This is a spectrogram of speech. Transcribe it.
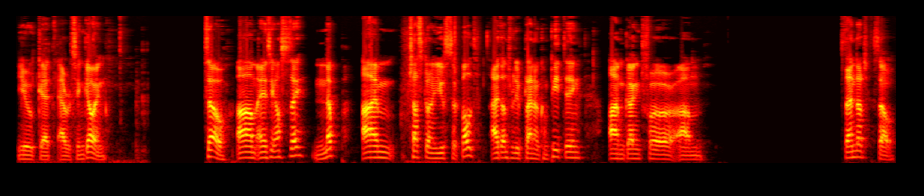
you get everything going. So, um, anything else to say? Nope. I'm just gonna use the build. I don't really plan on competing. I'm going for um, standard, so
